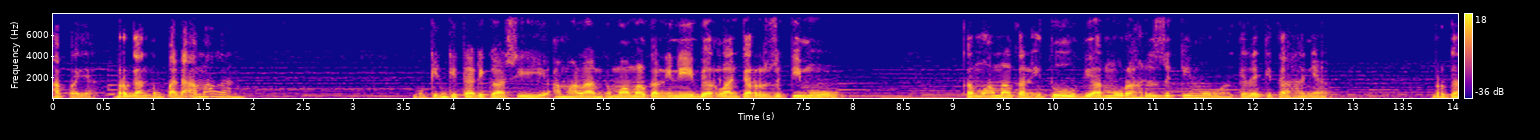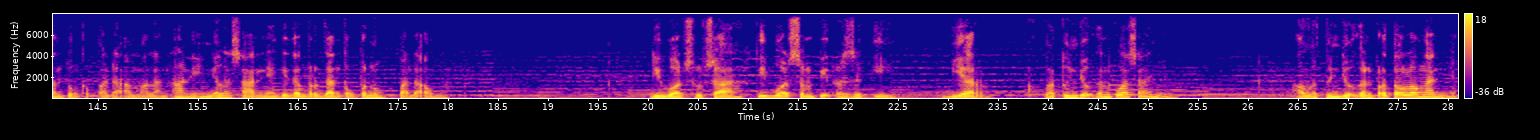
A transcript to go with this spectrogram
apa ya? Bergantung pada amalan. Mungkin kita dikasih amalan, kamu amalkan ini biar lancar rezekimu. Kamu amalkan itu biar murah rezekimu. Akhirnya kita hanya bergantung kepada amalan. Ah, inilah saatnya kita bergantung penuh kepada Allah dibuat susah, dibuat sempit rezeki, biar Allah tunjukkan kuasanya. Allah tunjukkan pertolongannya.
